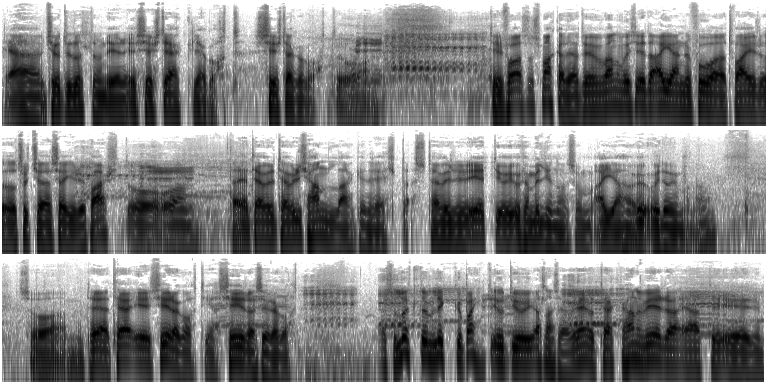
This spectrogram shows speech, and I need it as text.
Ja, köttet i Little Demon är är gott. Särskilt gott och Det er for oss å smakka det. Det er vanligvis et eierne få tveir og trutja seier i part, og, og det, det, vill det vil ikke handla generelt. Altså. Det vil et i, i familien som eier och i døymene. Så det, det er sera godt, ja. Sera, sera godt. Alltså Luttum ligger bänt ut i Atlantshavet och tack han vara att det är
